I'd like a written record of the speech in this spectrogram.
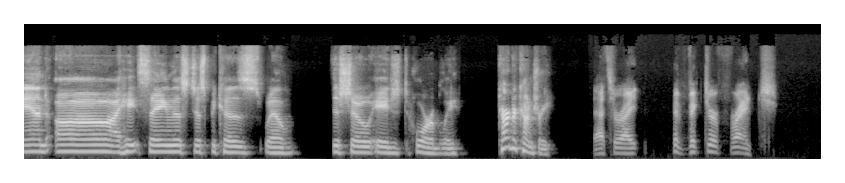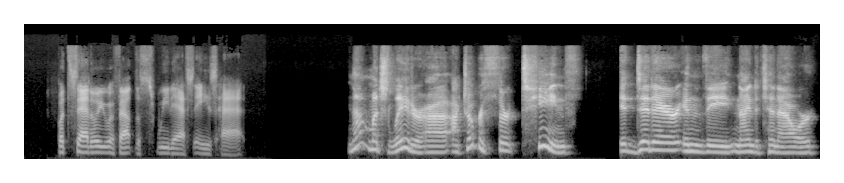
And oh, I hate saying this just because, well, this show aged horribly. Carter Country. That's right. Victor French. But sadly, without the sweet ass A's hat. Not much later, uh, October 13th, it did air in the 9 to 10 hour.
